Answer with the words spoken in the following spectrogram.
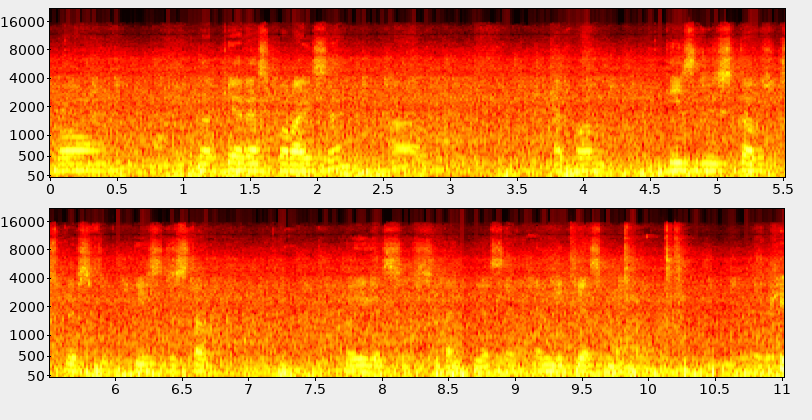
এবং ওদেরকে অ্যারেস্ট করা হয়েছে আর এখন case register specific case register হয়ে গেছে সেটা পিএসে এনডিপিএস মনে কি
